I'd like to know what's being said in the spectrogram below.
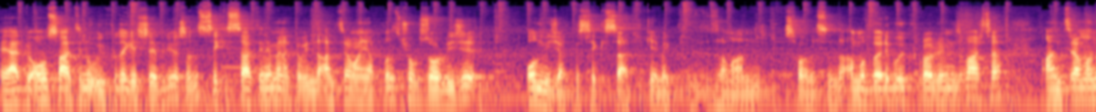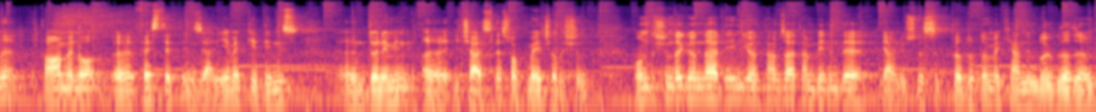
eğer bir 10 saatini uykuda geçirebiliyorsanız 8 saatin hemen akabinde antrenman yapmanız çok zorlayıcı olmayacaktır 8 saatlik yemek zamanı sonrasında. Ama böyle bir uyku probleminiz varsa antrenmanı tamamen o e, fest ettiğiniz yani yemek yediğiniz e, dönemin e, içerisine sokmaya çalışın. Onun dışında gönderdiğin yöntem zaten benim de yani üstüne sıklıkla durduğum ve kendimde uyguladığım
